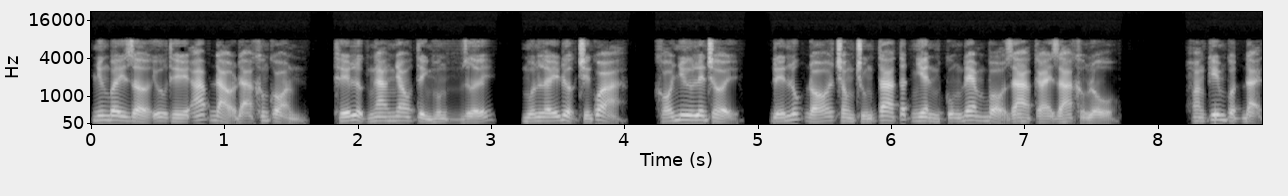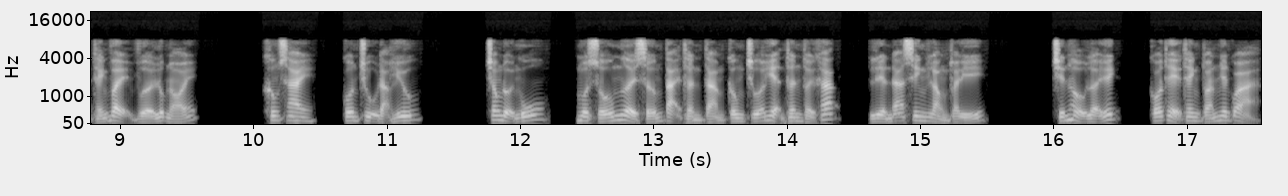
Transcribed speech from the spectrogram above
nhưng bây giờ ưu thế áp đảo đã không còn, thế lực ngang nhau tình huống dưới, muốn lấy được chiến quả, khó như lên trời, đến lúc đó trong chúng ta tất nhiên cũng đem bỏ ra cái giá khổng lồ. Hoàng kim quật đại thánh vậy vừa lúc nói. Không sai, côn trụ đạo hữu trong đội ngũ, một số người sớm tại thần tàm công chúa hiện thân thời khắc, liền đã sinh lòng thoái ý. Chiến hậu lợi ích, có thể thanh toán nhân quả.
